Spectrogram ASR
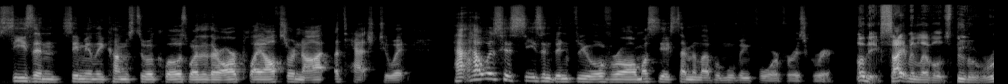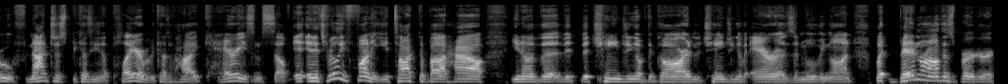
season seemingly comes to a close, whether there are playoffs or not attached to it. How, how has his season been for you overall? what's the excitement level moving forward for his career? Oh, the excitement level is through the roof, not just because he's a player, but because of how he carries himself. and it's really funny. You talked about how, you know, the, the, the changing of the guard and the changing of eras and moving on. But Ben Roethlisberger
